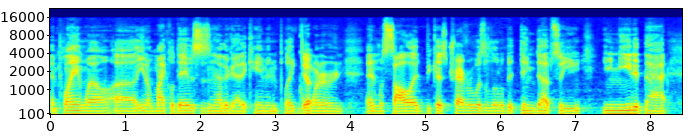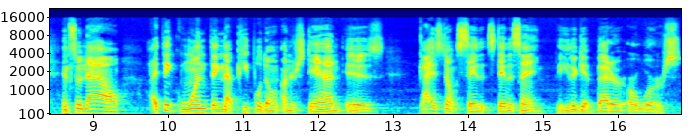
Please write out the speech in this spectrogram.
and playing well. Uh, you know, Michael Davis is another guy that came in and played Yep. corner and, and was solid because Trevor was a little bit dinged up, so you you needed that. And so now I think one thing that people don't understand is guys don't stay stay the same. They either get better or worse.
